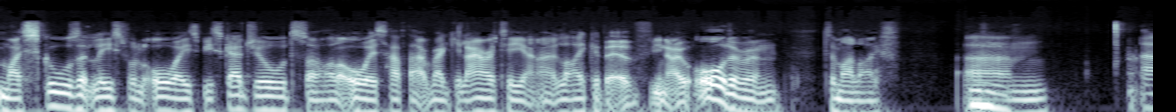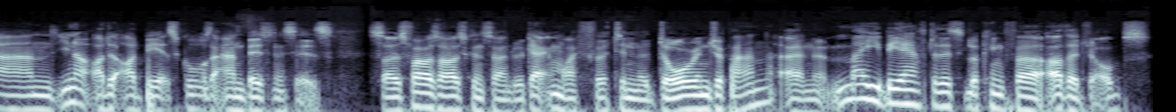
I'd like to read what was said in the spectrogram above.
my schools at least will always be scheduled, so I'll always have that regularity, and I like a bit of you know order and to my life. Mm. Um, and you know, I'd, I'd be at schools and businesses. So as far as I was concerned, with getting my foot in the door in Japan, and maybe after this, looking for other jobs,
